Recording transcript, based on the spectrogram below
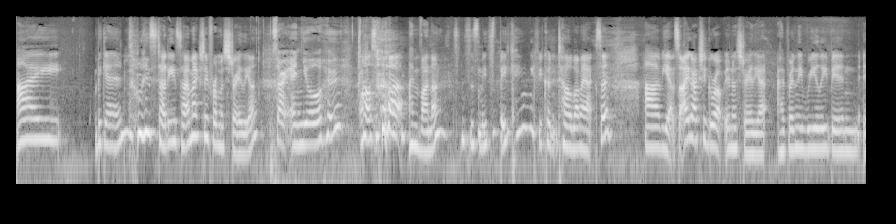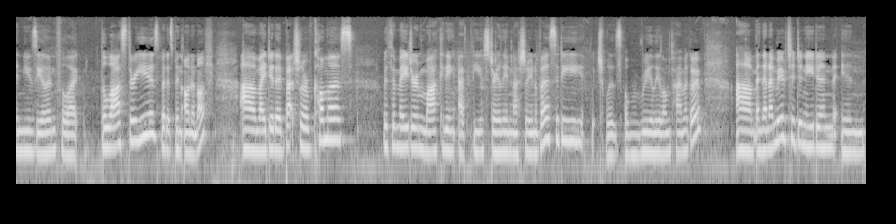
I began my studies. I'm actually from Australia. Sorry, and you're who? Also, I'm Vanna. This is me speaking, if you couldn't tell by my accent. Um, yeah, so I actually grew up in Australia. I've only really been in New Zealand for like the last three years, but it's been on and off. Um, I did a Bachelor of Commerce with a major in marketing at the Australian National University, which was a really long time ago. Um, and then I moved to Dunedin in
